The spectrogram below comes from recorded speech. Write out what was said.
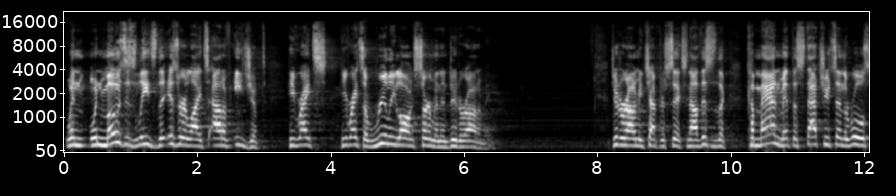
When, when Moses leads the Israelites out of Egypt, he writes, he writes a really long sermon in Deuteronomy. Deuteronomy chapter 6. Now, this is the commandment, the statutes, and the rules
